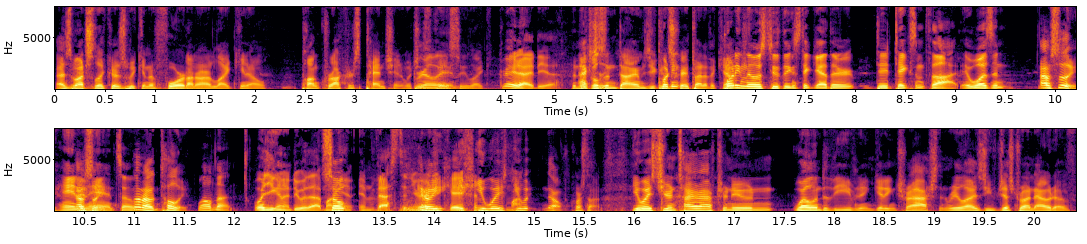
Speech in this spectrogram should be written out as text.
as much liquor as we can afford on our, like, you know, punk rockers pension, which Brilliant. is basically like Great idea. the nickels Actually, and dimes you can putting- scrape out of the couch. Putting those two things together did take some thought. It wasn't absolutely, hand in hand, so- no, no, totally. well done. What are you going to do with that So, money? Invest in you your know, education? You, waste, you, wa- no, of course not. You waste your entire afternoon, well into the evening, getting trashed, and realize you've just run out of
